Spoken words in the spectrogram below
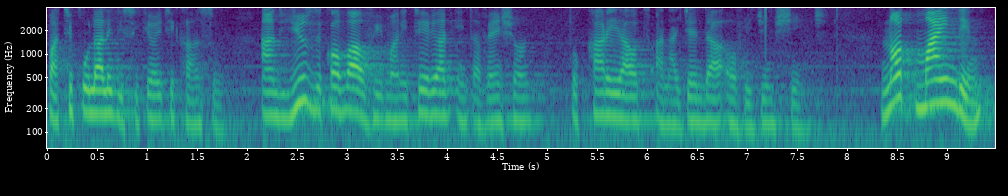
particularly the Security Council, and used the cover of humanitarian intervention to carry out an agenda of regime change. Not minding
